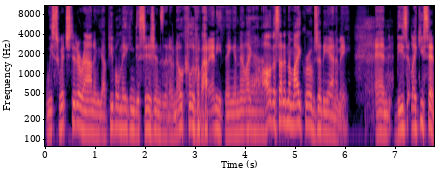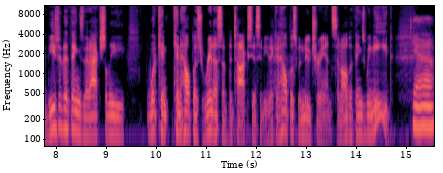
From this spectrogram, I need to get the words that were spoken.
we switched it around and we got people making decisions that have no clue about anything, and they're like, yeah. all of a sudden the microbes are the enemy. And these, like you said, these are the things that actually what can can help us rid us of the toxicity that can help us with nutrients and all the things we need. Yeah.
